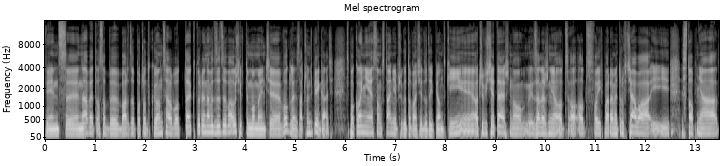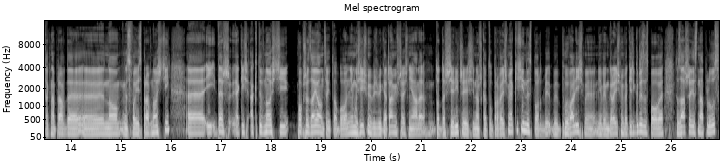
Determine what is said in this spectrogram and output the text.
więc y, nawet osoby bardzo początkujące albo te, które nawet zdecydowały się w tym momencie w ogóle zacząć biegać, spokojnie są w stanie przygotować się do tej piątki. Y, oczywiście też, no, zależnie od, od swoich parametrów ciała i stopnia tak naprawdę y, no, swojej sprawności i też jakiejś aktywności poprzedzającej to, bo nie musieliśmy być biegaczami wcześniej, ale to też się liczy, jeśli na przykład uprawialiśmy jakiś inny sport, pływaliśmy, nie wiem, graliśmy w jakieś gry zespołowe, to zawsze jest na plus.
